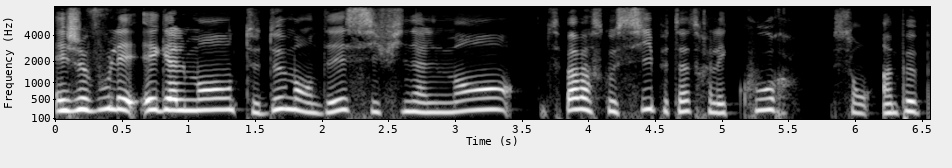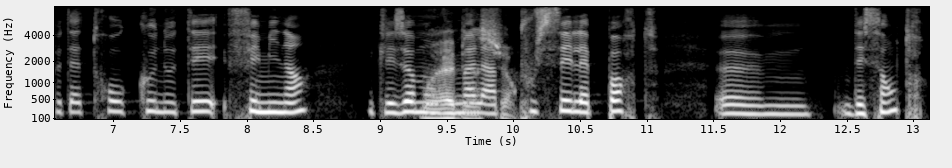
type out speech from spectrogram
et je voulais également te demander si finalement, c'est pas parce qu'aussi peut-être les cours sont un peu peut-être trop connotés féminins et que les hommes ont du mal à pousser les portes euh, des centres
